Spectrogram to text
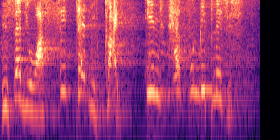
he said, You are seated with Christ in heavenly places.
